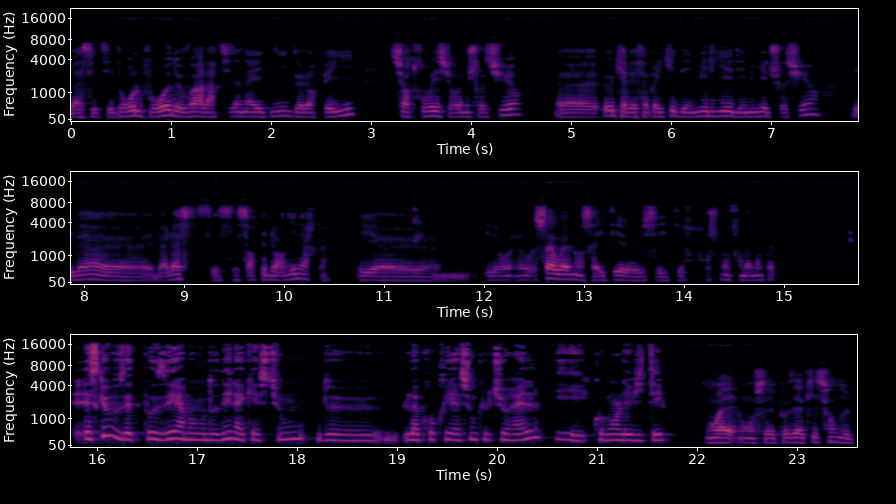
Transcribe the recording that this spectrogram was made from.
bah, c'était drôle pour eux de voir l'artisanat ethnique de leur pays se retrouver sur une chaussure. eux qui avaient fabriqué des milliers et des milliers de chaussures, et ben, là, ça sortait de l'ordinaire. Et, et, ça, ouais, non, ça a été, ça a été franchement fondamental. Est-ce que vous vous êtes posé à un moment donné la question de l'appropriation culturelle et comment l'éviter? Ouais, on s'est posé la question de,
